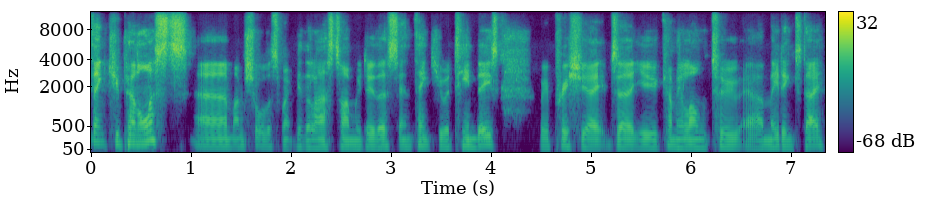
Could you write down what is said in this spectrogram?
Thank you, panelists. Um, I'm sure this won't be the last time we do this. And thank you, attendees. We appreciate uh, you coming along to our meeting today.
